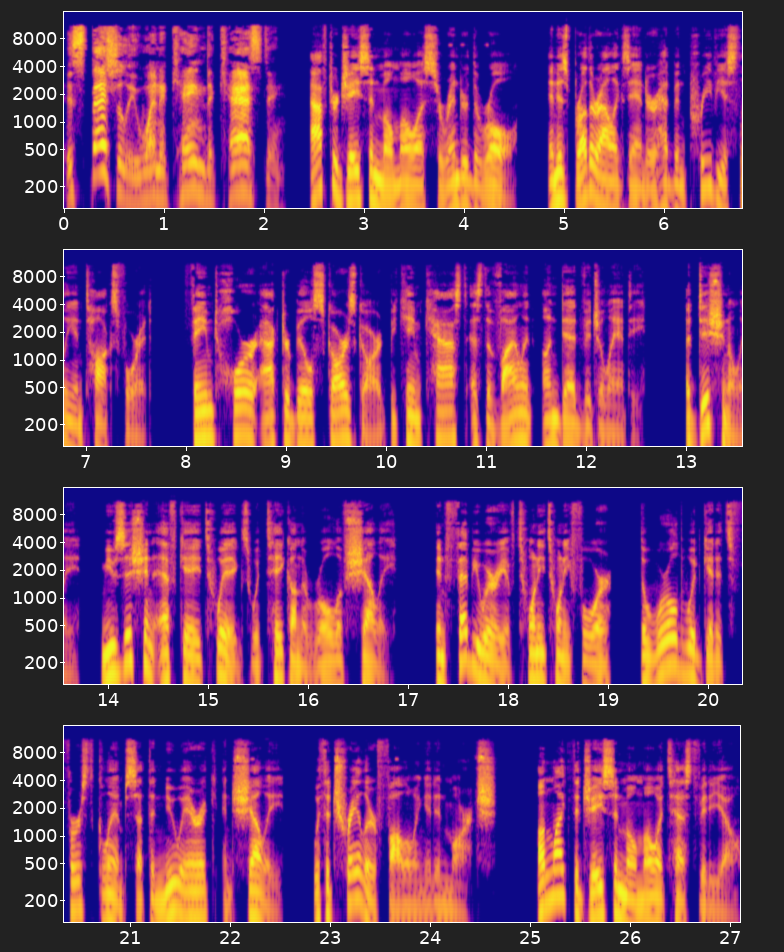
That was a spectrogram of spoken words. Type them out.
especially when it came to casting. After Jason Momoa surrendered the role, and his brother Alexander had been previously in talks for it, famed horror actor Bill Skarsgård became cast as the violent undead vigilante. Additionally, musician FKA Twigs would take on the role of Shelley. In February of 2024, the world would get its first glimpse at the new Eric and Shelley, with a trailer following it in March. Unlike the Jason Momoa test video,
